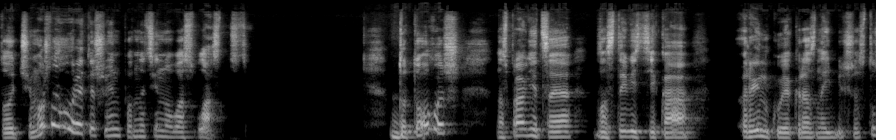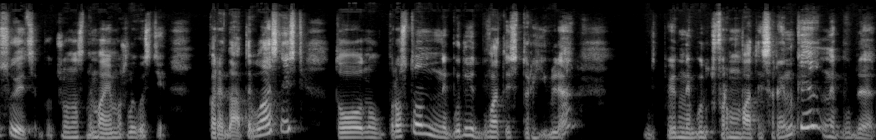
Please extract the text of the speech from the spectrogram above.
то чи можна говорити, що він повноцінно у вас власності? До того ж, насправді це властивість, яка ринку якраз найбільше стосується. Бо якщо у нас немає можливості передати власність, то ну, просто не буде відбуватись торгівля, відповідно, не будуть формуватись ринки, не буде,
